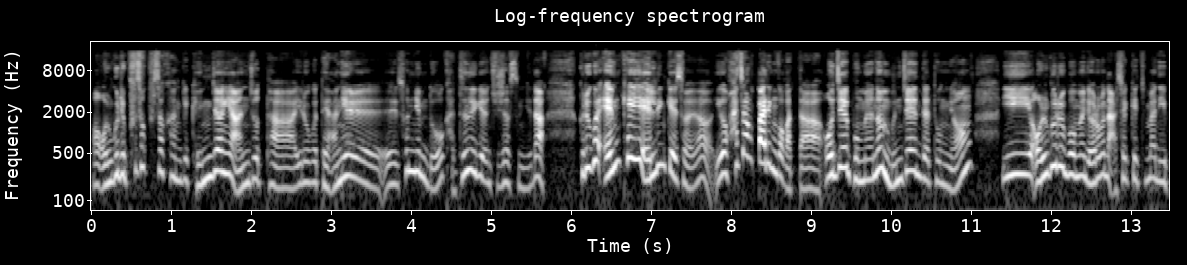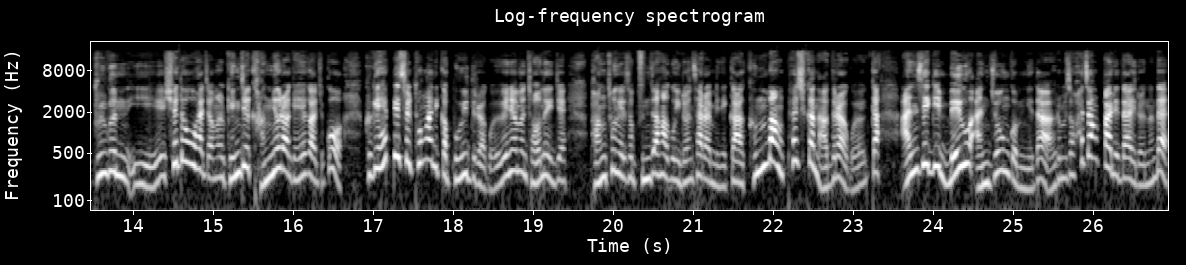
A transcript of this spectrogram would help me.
어, 얼굴이 푸석푸석한 게 굉장히 안 좋다. 이러고 다니엘 손님도 같은 의견 주셨습니다. 그리고 MK 엘린께서요, 이거 화장빨인 것 같다. 어제 보면은 문재인 대통령, 이 얼굴을 보면 여러분 아셨겠지만 이 붉은 이 섀도우 화장을 굉장히 강렬하게 해가지고 그게 햇빛을 통하니까 보이더라고요. 왜냐면 저는 이제 방송에서 분장하고 이런 사람이니까 금방 표시가 나더라고요. 그러니까 안색이 매우 안 좋은 겁니다. 그러면서 화장빨이다 이러는데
